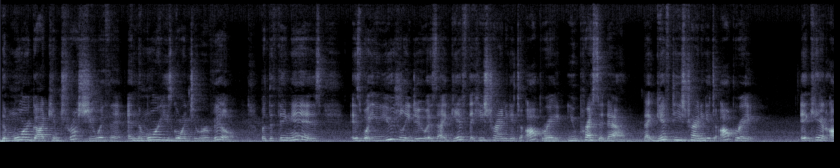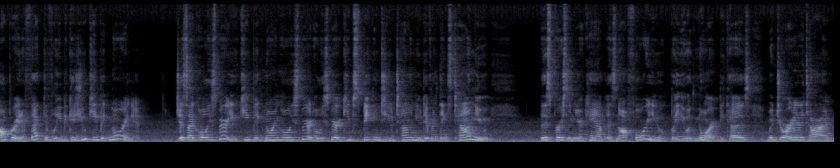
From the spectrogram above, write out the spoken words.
the more God can trust you with it and the more He's going to reveal. But the thing is, is what you usually do is that gift that He's trying to get to operate, you press it down. That gift He's trying to get to operate, it can't operate effectively because you keep ignoring it. Just like Holy Spirit, you keep ignoring Holy Spirit. Holy Spirit keeps speaking to you, telling you different things, telling you this person in your camp is not for you, but you ignore it because majority of the time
